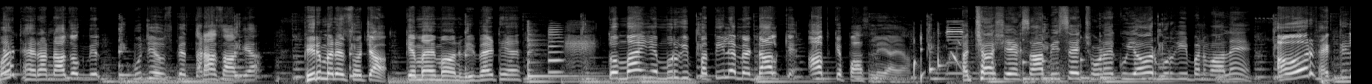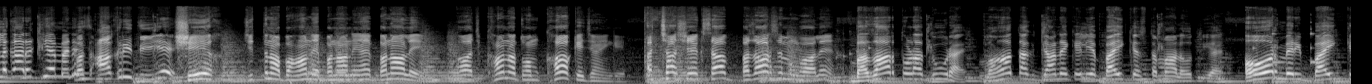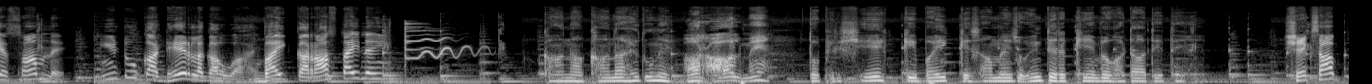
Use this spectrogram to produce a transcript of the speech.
मैं ठहरा नाजुक दिल मुझे उस पर तरस आ गया। फिर मैंने सोचा कि मेहमान भी बैठे हैं। तो मैं ये मुर्गी पतीले में डाल के आपके पास ले आया। अच्छा शेख साहब इसे छोड़े कोई और मुर्गी बनवा लें। और? फैक्ट्री लगा रखी है मैंने। बस आखिरी थी ये। शेख जितना बहाने बनाने हैं बना ले। आज खाना तो हम खा के जाएँगे। अच्छा शेख साहब बाज़ार से मंगवा लें। बाज़ार थोड़ा दूर है। वहाँ तक जाने के लिए बाइक इस्तेमाल होती है। और मेरी बाइक के सामने ईंटों का ढेर लगा हुआ है। बाइक का रास्ता ही नहीं। खाना खाना है तूने। हर हाल में। तो फिर शेख की बाइक के सामने जो ईंटें रखे हैं वो हटा देते हैं। शेख साहब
